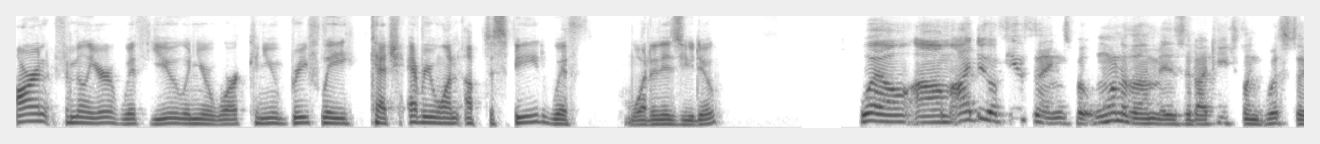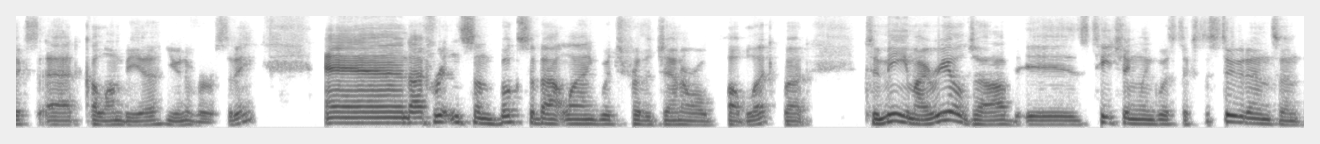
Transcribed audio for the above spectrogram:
aren't familiar with you and your work, can you briefly catch everyone up to speed with what it is you do? Well, um, I do a few things, but one of them is that I teach linguistics at Columbia University. And I've written some books about language for the general public. But to me, my real job is teaching linguistics to students and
